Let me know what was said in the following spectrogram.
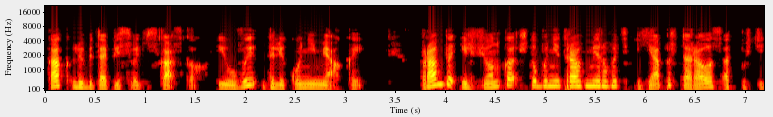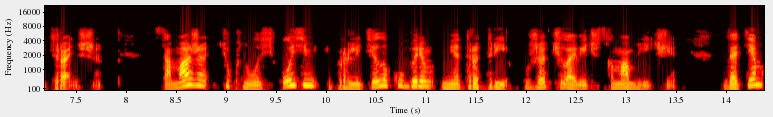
Как любят описывать в сказках, и, увы, далеко не мягкой. Правда, эльфенка, чтобы не травмировать, я постаралась отпустить раньше. Сама же тюкнулась озимь и пролетела кубарем метра три, уже в человеческом обличье. Затем,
